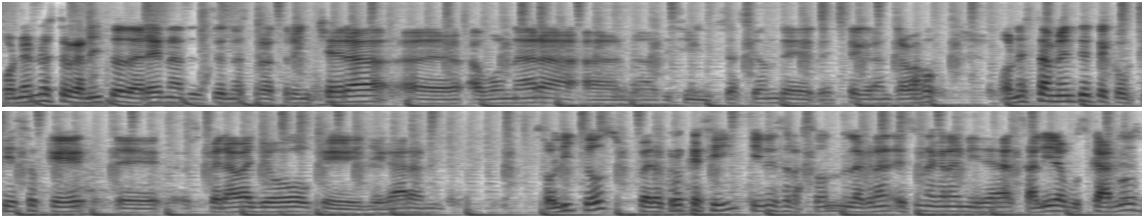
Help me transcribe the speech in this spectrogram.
poner nuestro granito de arena desde nuestra trinchera, eh, abonar a, la visibilización de, este gran trabajo. Honestamente te confieso que eh, esperaba yo que llegaran solitos, pero creo que sí, tienes razón, la gran, es una gran idea salir a buscarlos.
